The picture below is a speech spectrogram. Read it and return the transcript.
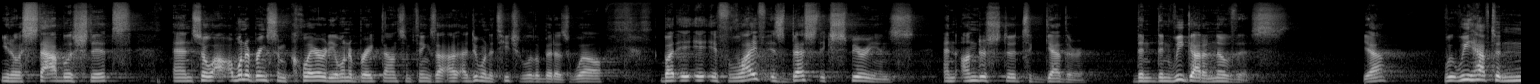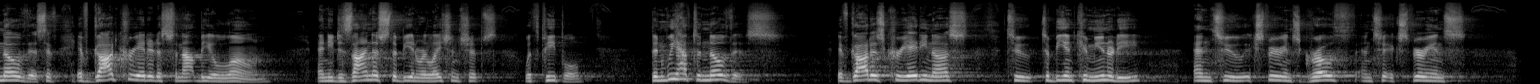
you know, established it. And so I want to bring some clarity. I want to break down some things. I, I do want to teach a little bit as well. But if life is best experienced and understood together, then, then we got to know this. Yeah? We, we have to know this. If, if God created us to not be alone and He designed us to be in relationships with people, then we have to know this. If God is creating us to, to be in community and to experience growth and to experience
